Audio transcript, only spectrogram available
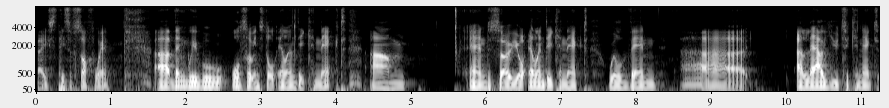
based piece of software. Uh, then we will also install LND Connect. Um, and so your LND Connect will then uh, allow you to connect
